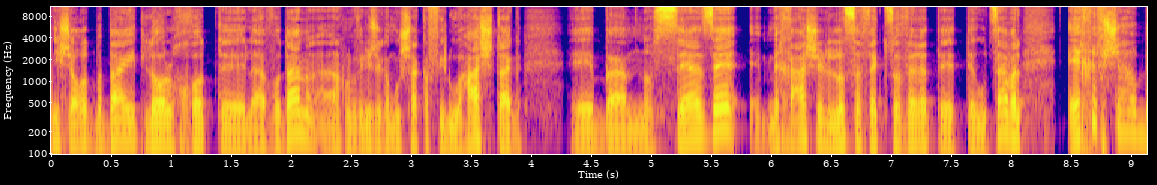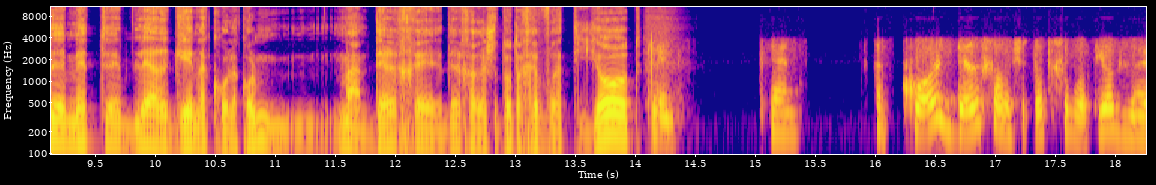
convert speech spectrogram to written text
נשארות בבית, לא הולכות uh, לעבודה. אנחנו מבינים שגם הושק אפילו השטג uh, בנושא הזה. מחאה שללא ספק צוברת uh, תאוצה, אבל איך אפשר באמת לארגן הכל? הכל, מה, דרך, דרך הרשתות החברתיות? כן, כן. הכל דרך הרשתות החברתיות, זה,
